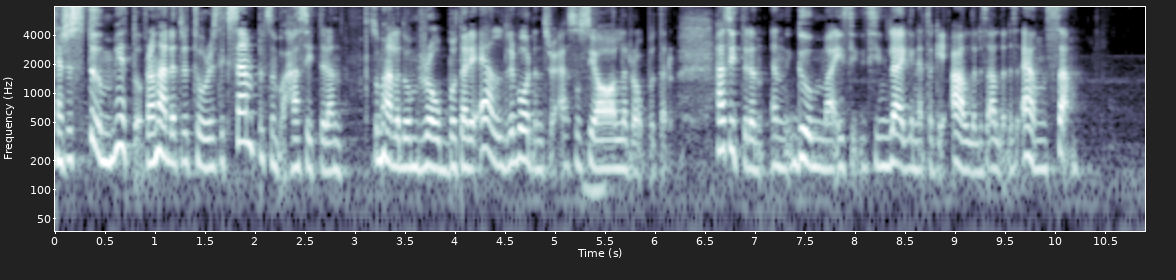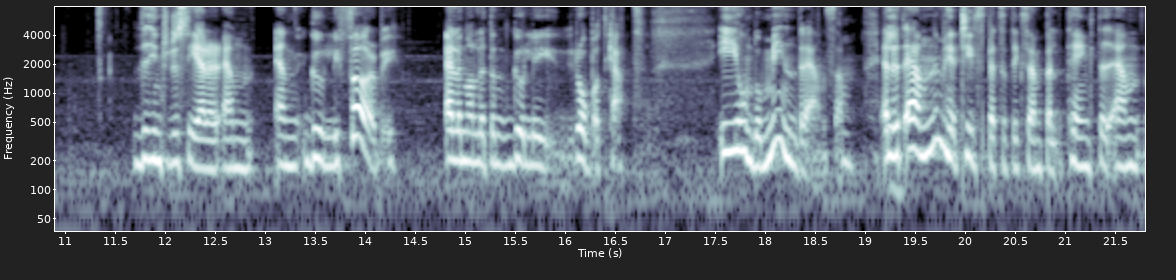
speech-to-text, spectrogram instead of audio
kanske stumhet då. För han hade ett retoriskt exempel som var, här sitter en, som handlade om robotar i äldrevården tror jag, sociala robotar. Då. Här sitter en, en gumma i sin, i sin lägenhet och är alldeles, alldeles ensam vi introducerar en, en gullig Furby eller någon liten gullig robotkatt. Är hon då mindre ensam? Eller ett ännu mer tillspetsat exempel, tänk dig en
